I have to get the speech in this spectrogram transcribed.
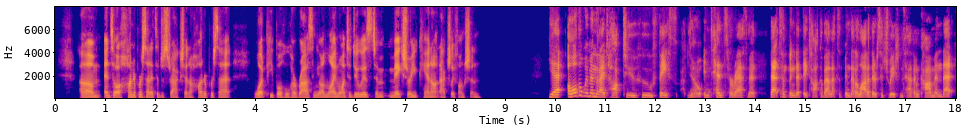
Um, and so 100% it's a distraction. 100% what people who harassing you online want to do is to make sure you cannot actually function. Yeah all the women that i talk to who face you know intense harassment that's something that they talk about that's something that a lot of their situations have in common that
